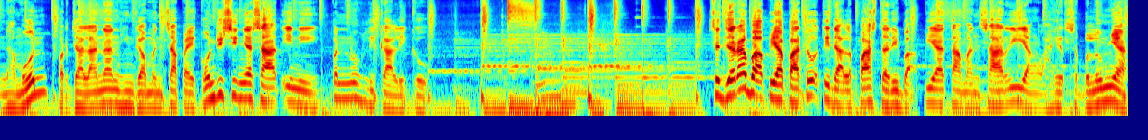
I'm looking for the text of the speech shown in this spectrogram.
Namun, perjalanan hingga mencapai kondisinya saat ini penuh lika-liku. Sejarah bakpia Patok tidak lepas dari bakpia Taman Sari yang lahir sebelumnya.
